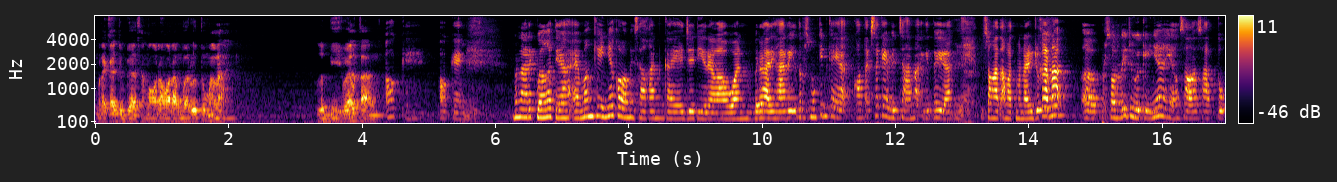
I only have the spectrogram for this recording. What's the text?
mereka juga sama orang-orang baru tuh malah lebih welcome Oke, oke. Menarik banget ya. Emang kayaknya kalau misalkan kayak jadi relawan berhari-hari terus mungkin kayak konteksnya kayak bencana gitu ya. Iya. Itu sangat amat menarik juga karena uh, personally juga kayaknya yang salah satu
